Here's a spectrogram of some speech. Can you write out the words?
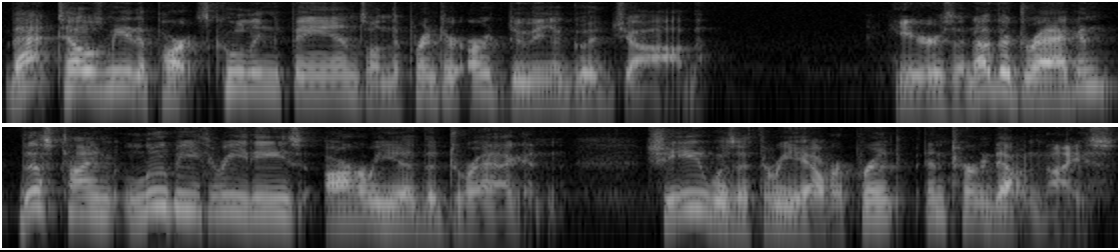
That tells me the parts cooling fans on the printer are doing a good job. Here's another dragon, this time Loubie3D's Aria the Dragon. She was a three hour print and turned out nice.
